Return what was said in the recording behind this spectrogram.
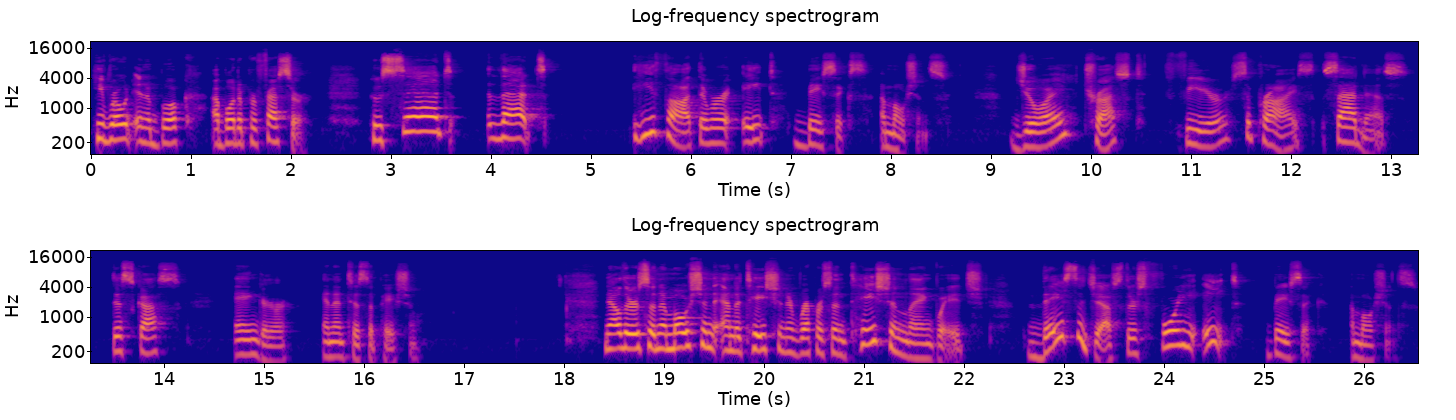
he wrote in a book about a professor who said that he thought there were eight basics emotions joy, trust, fear, surprise, sadness, disgust, anger, and anticipation. Now, there's an emotion annotation and representation language they suggest there's 48 basic emotions.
